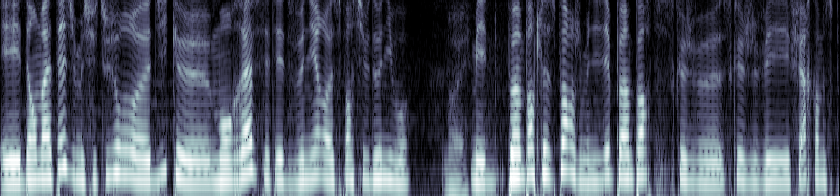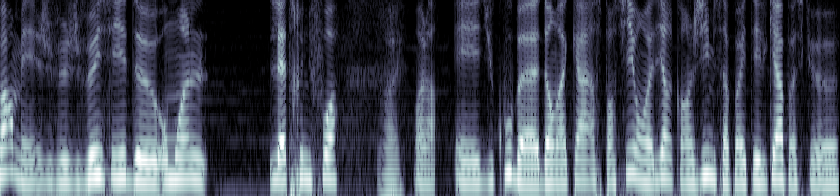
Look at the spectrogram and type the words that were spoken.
Et dans ma tête, je me suis toujours euh, dit que mon rêve c'était de devenir euh, sportif de haut niveau. Ouais. Mais peu importe le sport, je me disais peu importe ce que je veux, ce que je vais faire comme sport, mais je veux, je veux essayer de au moins l'être une fois. Ouais. Voilà. Et du coup, bah, dans ma carrière sportive, on va dire qu'en gym, ça n'a pas été le cas parce que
